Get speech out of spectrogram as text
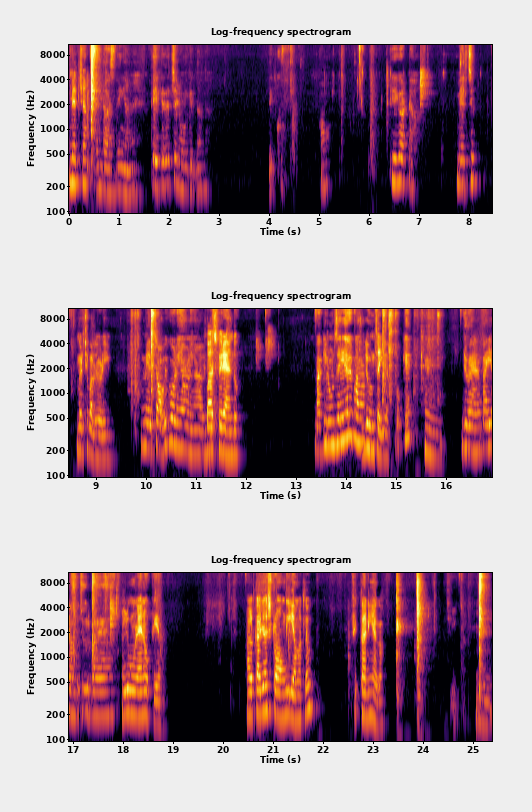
ਮਿਰਚਾਂ। ਤੈਨੂੰ ਦੱਸਦੀ ਆ ਮੈਂ। ਦੇਖ ਇਹਦੇ ਚ ਲੂਣ ਕਿਦਾਂ ਦਾ। ਦੇਖੋ। ਆਓ। ਕੀ ਘਟਾ ਮਿਰਚ। ਮਿਰਚ ਪਾ ਲਓ ਥੋੜੀ ਮਿਰਚਾਂ ਉਹ ਵੀ ਗੋਲੀਆਂ ਹੋਣੀਆਂ ਹਾਲੇ। ਬਸ ਫਿਰ ਰਹਿਣ ਦੋ। ਬਾਕੀ ਲੂਣ ਸਹੀ ਹੈ ਕਿ ਪਾਵਾਂ? ਲੂਣ ਸਹੀ ਆ। ਓਕੇ। ਹੂੰ। ਜਵੈਣ ਪਾਈ ਅੰਬ ਚੂਰ ਪਾਇਆ ਹੈ। ਲੂਣ ਐਨ ਓਕੇ ਆ। ਹਲਕਾ ਜਿਹਾ ਸਟਰੋਂਗ ਹੀ ਆ ਮਤਲਬ ਫਿੱਕਾ ਨਹੀਂ ਹੈਗਾ। ਠੀਕ ਆ। ਹੂੰ।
